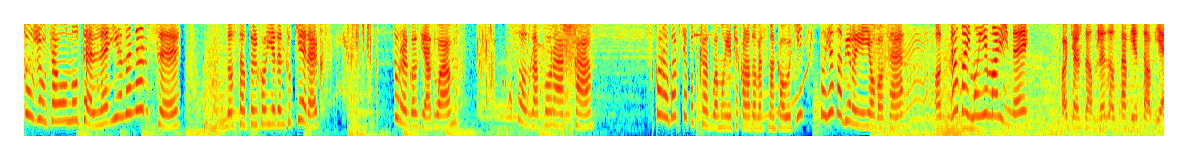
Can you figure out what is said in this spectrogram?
zużył całą Nutellę i M&M'sy? Został tylko jeden cukierek, którego zjadłam. Co za porażka. Skoro babcia podkradła moje czekoladowe smakołyki, to ja zabiorę jej owoce. Oddawaj moje maliny. Chociaż dobrze, zostaw je sobie.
